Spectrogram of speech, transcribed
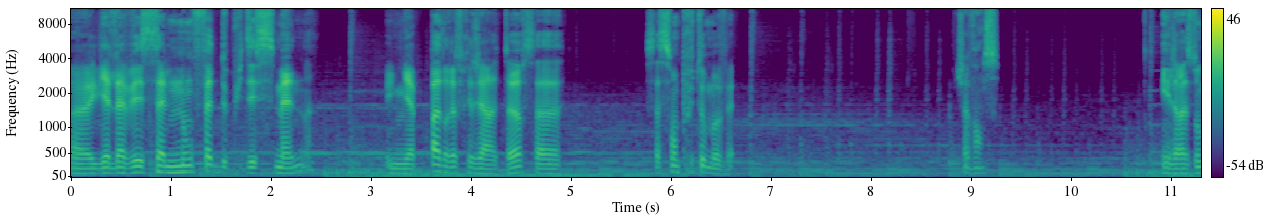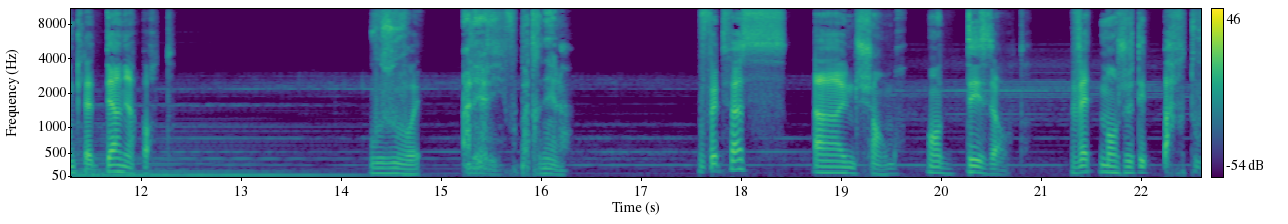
Euh, il y a de la vaisselle non faite depuis des semaines. Il n'y a pas de réfrigérateur. Ça, ça sent plutôt mauvais. J'avance. Il reste donc la dernière porte. Vous ouvrez. Allez, allez, faut pas traîner là. Vous faites face à une chambre en désordre. Vêtements jetés partout,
